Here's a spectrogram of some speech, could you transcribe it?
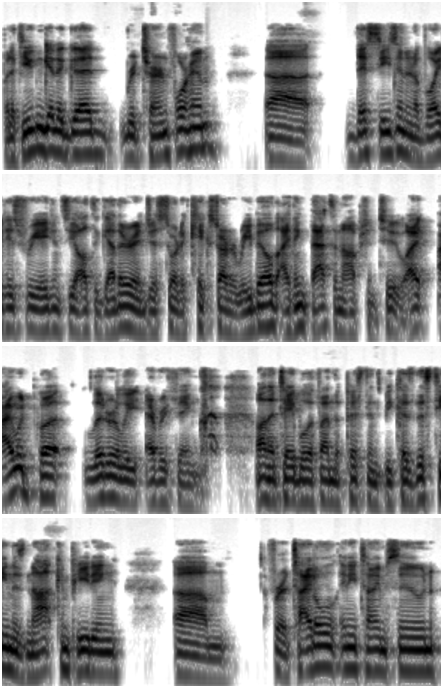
But if you can get a good return for him uh, this season and avoid his free agency altogether and just sort of kickstart a rebuild, I think that's an option too. I, I would put literally everything on the table if I'm the Pistons because this team is not competing um, for a title anytime soon.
